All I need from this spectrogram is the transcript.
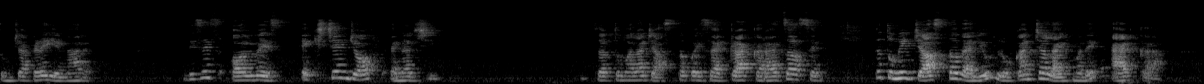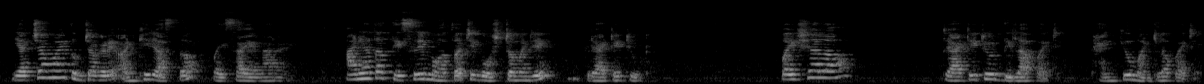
तुमच्याकडे येणार आहेत. This is always exchange of energy जर तुम्हाला जास्त पैसा अट्रॅक्ट करायचा असेल तर तुम्ही जास्त व्हॅल्यू लोकांच्या लाईफमध्ये ॲड करा. याच्यामुळे तुमच्याकडे आणखी जास्त पैसा येणार आहे. आणि आता तिसरी महत्त्वाची गोष्ट म्हणजे ग्रॅटिट्यूड पैशाला ग्रॅटिट्यूड दिला पाहिजे. थँक्यू म्हटलं पाहिजे.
